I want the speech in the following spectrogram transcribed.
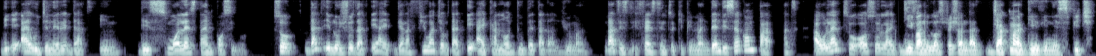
the AI will generate that in the smallest time possible. So that alone shows that AI, there are fewer jobs that AI cannot do better than human. That is the first thing to keep in mind. Then the second part, I would like to also like give an illustration that Jack Ma gave in his speech.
